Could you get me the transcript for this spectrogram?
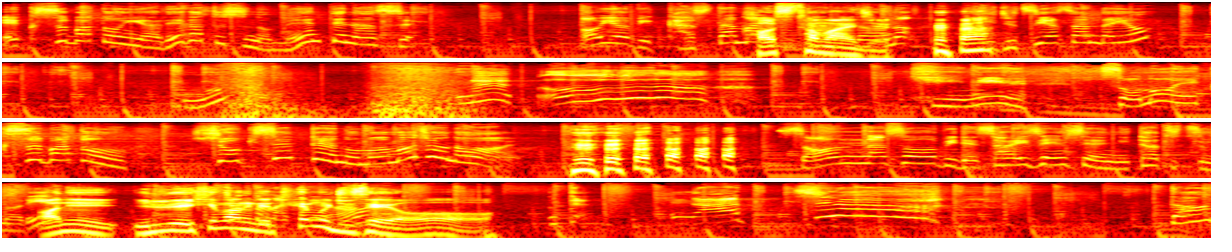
エクスバトンやレガトゥスのメンテナンスおよびカスタマイズカスタマイズ担当の技術屋さんだよんねうわ君そのエクスバトン初期設定のままじゃないそんな装備で最前線に立つつもり 아니 인류의 희망인데 템을 주세요 ってあっちゃダメ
